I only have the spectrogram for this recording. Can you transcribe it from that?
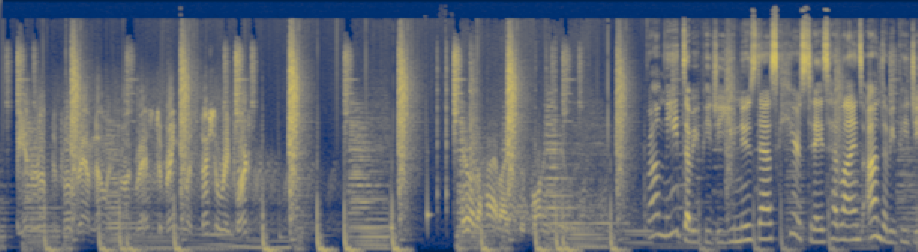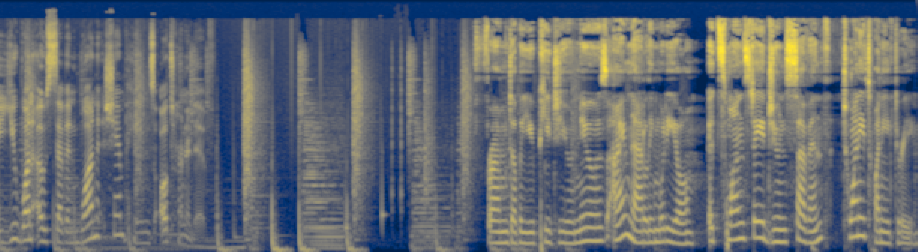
We interrupt the program now in progress to bring you a special report. Here are the highlights this morning's news. From the WPGU News Desk, here's today's headlines on WPGU 1071 Champaign's Alternative. From WPGU News, I'm Nathalie Murillo. It's Wednesday, June 7th, 2023.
